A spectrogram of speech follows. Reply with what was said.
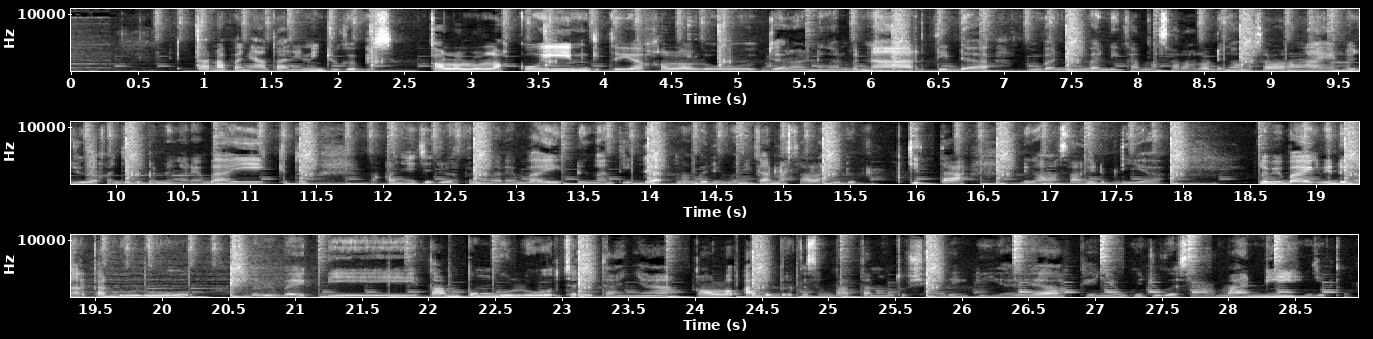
Karena pernyataan ini juga bisa kalau lo lakuin gitu ya kalau lo jalan dengan benar tidak membanding-bandingkan masalah lo dengan masalah orang lain lo juga akan jadi pendengar yang baik gitu. Makanya jadilah pendengar yang baik dengan tidak membanding-bandingkan masalah hidup kita dengan masalah hidup dia lebih baik didengarkan dulu lebih baik ditampung dulu ceritanya. Kalau ada berkesempatan untuk sharing iya ya kayaknya gue juga sama nih gitu.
